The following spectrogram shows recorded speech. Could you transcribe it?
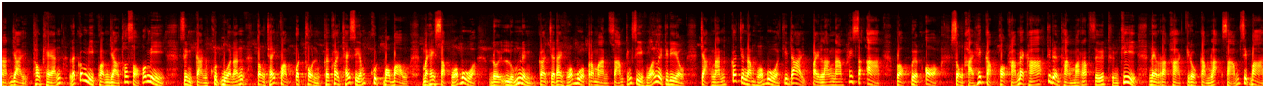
นาดใหญ่เท่าแขน และก็มีความยาวเท่าศอกก็มี ซึ่งการขุดบัวนั้นต้องใช้ความอดทน ค่อยๆ ใช้เสียมขุดเบาๆ ไม่ให้สับหัวบัว โดยหลุมหนึ่งก็จะได้หัวบัวประมาณ 3-4 หัวเลยทีเดียว จากนั้นก็จะนำหัวบัวที่ได้ไปล้างน้ำให้สะอาด ปลอกเปลือกออก ส่งขายให้กับพ่อค้าแม่ค้าที่เดินทางมารับซื้อถึงที่ในราคากิโลกรรัมละ 30 บาท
